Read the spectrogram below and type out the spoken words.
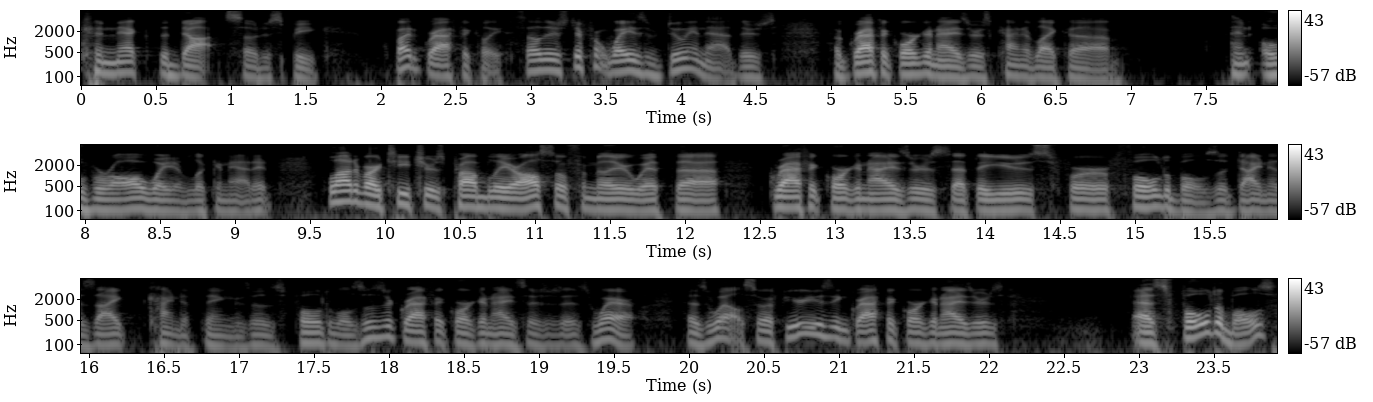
connect the dots, so to speak, but graphically. So there's different ways of doing that. There's a graphic organizer is kind of like a an overall way of looking at it. A lot of our teachers probably are also familiar with uh, graphic organizers that they use for foldables, the Dinah Zike kind of things, those foldables. Those are graphic organizers as well. As well. So if you're using graphic organizers as foldables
